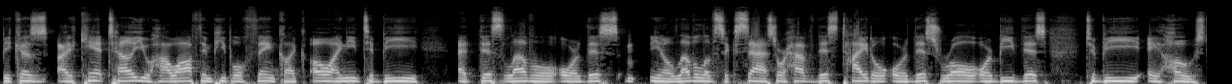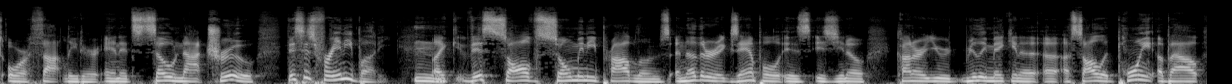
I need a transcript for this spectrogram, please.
because I can't tell you how often people think like, oh, I need to be at this level or this you know level of success or have this title or this role or be this to be a host or a thought leader. And it's so not true. This is for anybody. Mm. like this solves so many problems. Another example is is you know connor you're really making a, a solid point about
